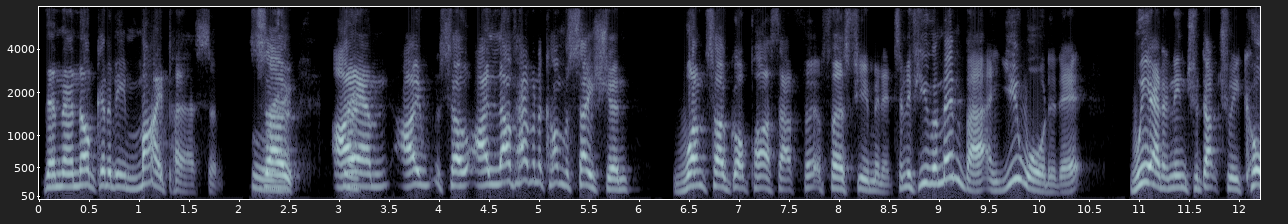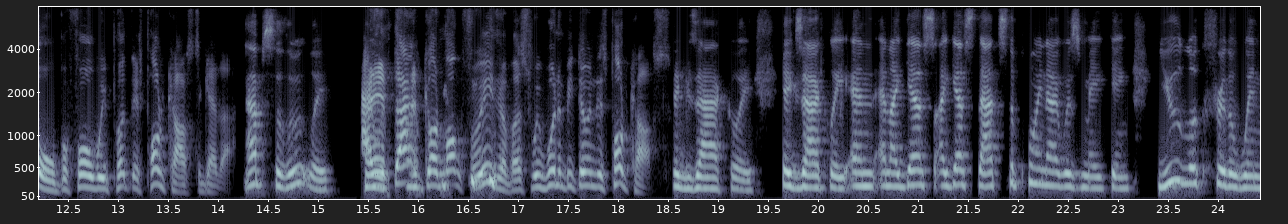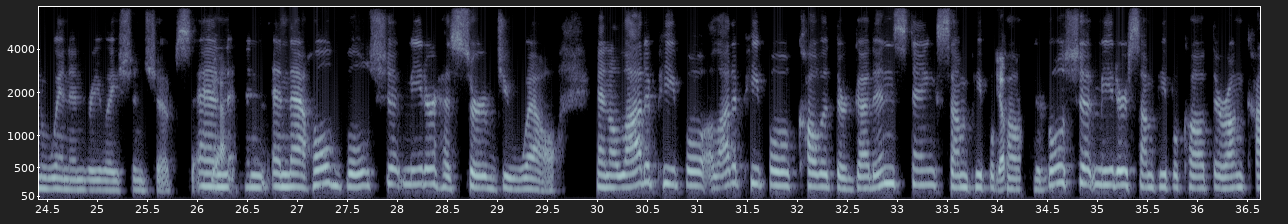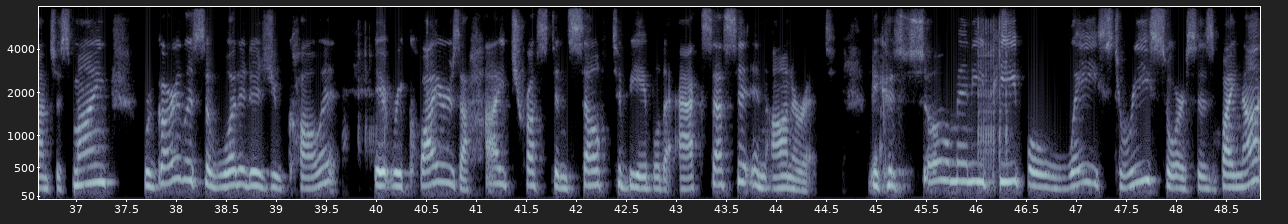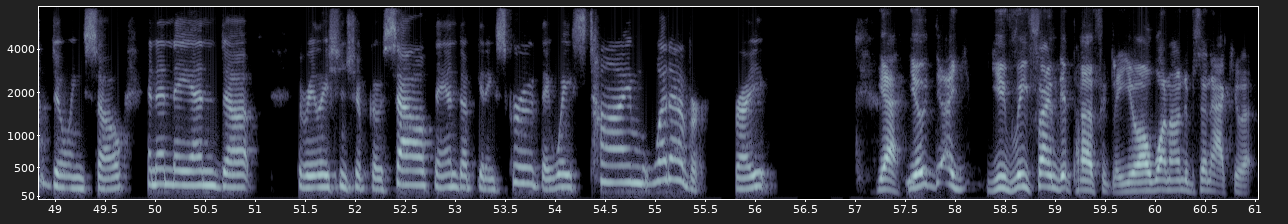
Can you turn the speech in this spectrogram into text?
then they're not going to be my person. Right. So I am I so I love having a conversation once I've got past that first few minutes. And if you remember, and you ordered it, we had an introductory call before we put this podcast together. Absolutely. And if that had gone wrong for either of us, we wouldn't be doing this podcast. Exactly. Exactly. And and I guess I guess that's the point I was making. You look for the win-win in relationships. And yeah. and and that whole bullshit meter has served you well. And a lot of people, a lot of people call it their gut instinct. Some people yep. call it their bullshit meter. Some people call it their unconscious mind. Regardless of what it is you call it, it requires a high trust in self to be able to access it and honor it because so many people waste resources by not doing so. And then they end up, the relationship goes south, they end up getting screwed, they waste time, whatever, right? Yeah, you, uh, you've reframed it perfectly. You are 100% accurate.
